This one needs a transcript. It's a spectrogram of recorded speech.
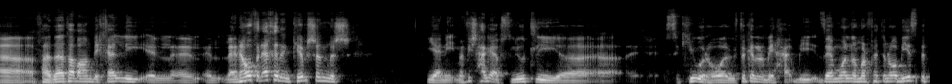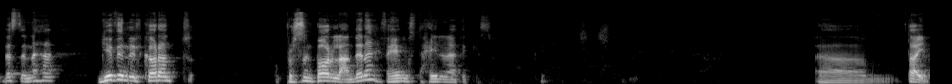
آه فده طبعا بيخلي ال ال لأن هو في الآخر encryption مش يعني ما فيش حاجة absolutely secure هو الفكرة بيح... بي زي ما قلنا المرة اللي فاتت إن هو بيثبت بس إنها given ال current processing power اللي عندنا فهي مستحيل إنها تتكسر. طيب.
